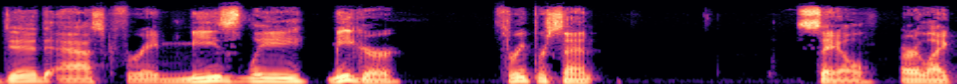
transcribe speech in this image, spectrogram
did ask for a measly meager 3% sale or like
